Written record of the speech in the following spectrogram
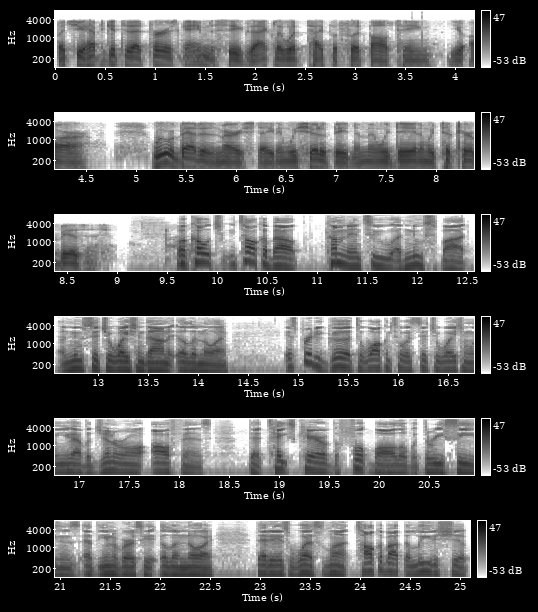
but you have to get to that first game to see exactly what type of football team you are. We were better than Murray State, and we should have beaten them, and we did, and we took care of business. Well, Coach, you talk about coming into a new spot, a new situation down in Illinois it's pretty good to walk into a situation when you have a general offense that takes care of the football over three seasons at the University of Illinois. That is Wes Lunt. Talk about the leadership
